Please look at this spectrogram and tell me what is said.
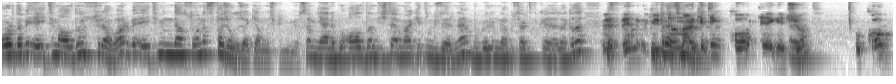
orada bir eğitim aldığın süre var ve eğitiminden sonra staj olacak yanlış bilmiyorsam. Yani bu aldığın dijital marketing üzerine bu bölümle bu sertifikayla alakalı. Evet, benim pratiğim marketing co diye geçiyor. Evet. Bu co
